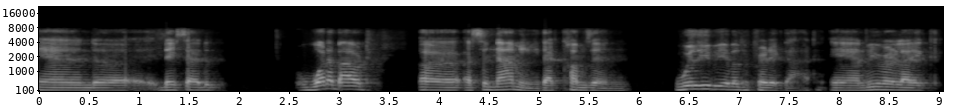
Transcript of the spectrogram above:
and uh, they said, "What about uh, a tsunami that comes in? Will you be able to predict that?" And we were like,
